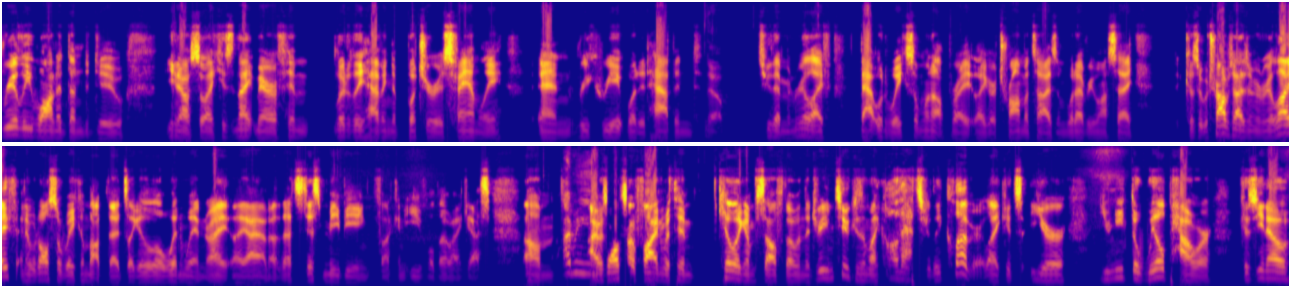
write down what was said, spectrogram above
really wanted them to do. You know, so like his nightmare of him literally having to butcher his family and recreate what had happened Yep. To them in real life, that would wake someone up, right? Like or traumatize them, whatever you want to say. Because it would traumatize them in real life, and it would also wake them up. That's like a little win-win, right? Like I don't know. That's just me being fucking evil, though. I guess. Um, I mean, I was also fine with him killing himself though in the dream too, because I'm like, oh, that's really clever. Like it's you're you need the willpower, because you know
